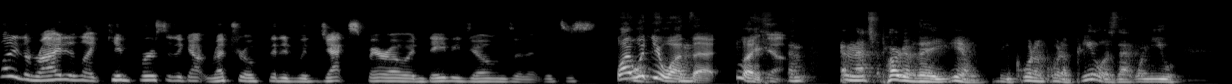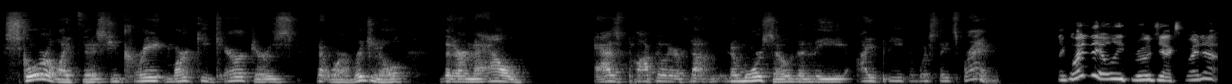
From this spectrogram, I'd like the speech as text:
funny. The ride is like came first, and it got retrofitted with Jack Sparrow and Davy Jones in it. It's just Why wouldn't you want Um, that? Like, yeah. And and that's part of the, you know, the quote unquote appeal is that when you score like this, you create marquee characters that were original that are now as popular, if not no more so, than the IP from which they sprang. Like, why did they only throw Jack? Why not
